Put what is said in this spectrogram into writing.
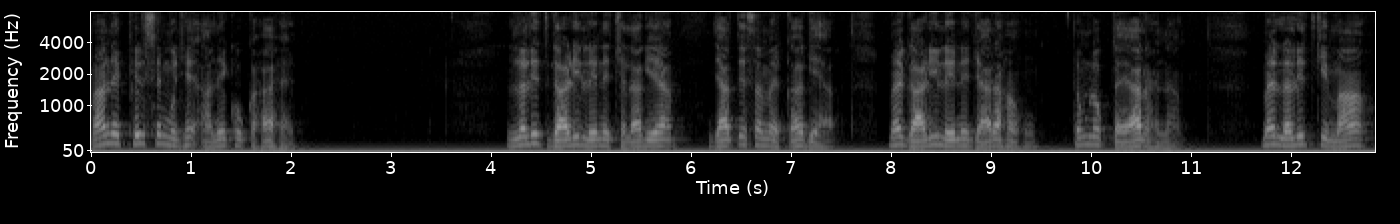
माँ ने फिर से मुझे आने को कहा है। ललित गाड़ी लेने चला गया। जाते समय कह गया, मैं गाड़ी लेने जा रहा हूँ। तुम लोग तैयार रहना। मैं ललित की माँ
